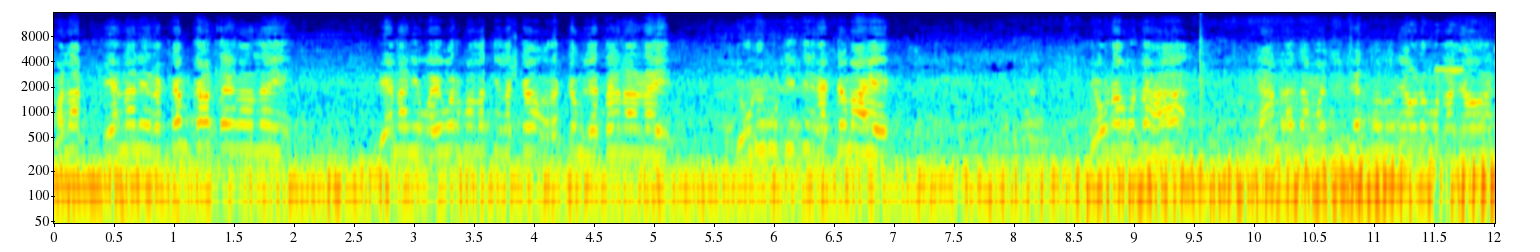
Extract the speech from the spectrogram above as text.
मला पेनाने रक्कम काढता येणार नाही. पेनाने वहीवर मला ती रक्कम रक्कम लेता येणार नाही. एवढी मोठी ती रक्कम आहे. एवढा मोठा हा ज्ञानराजा मंच मधून एवढा मोठा व्यवहार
